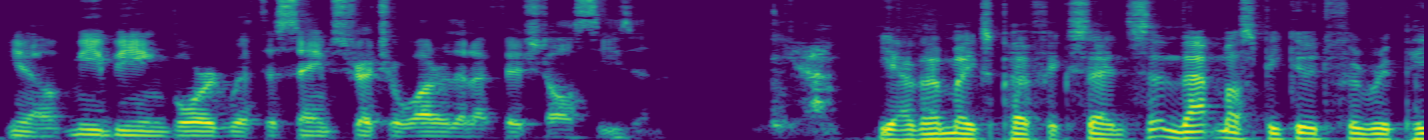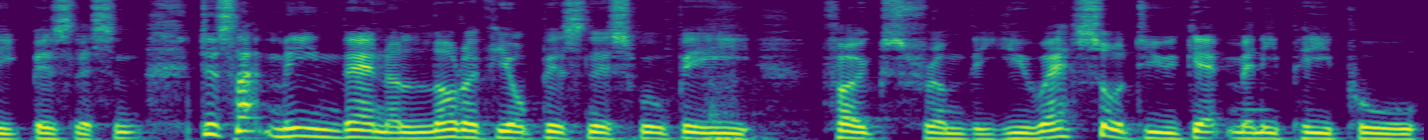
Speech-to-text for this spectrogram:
you know me being bored with the same stretch of water that I fished all season. Yeah, yeah, that makes perfect sense, and that must be good for repeat business. And does that mean then a lot of your business will be folks from the US, or do you get many people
